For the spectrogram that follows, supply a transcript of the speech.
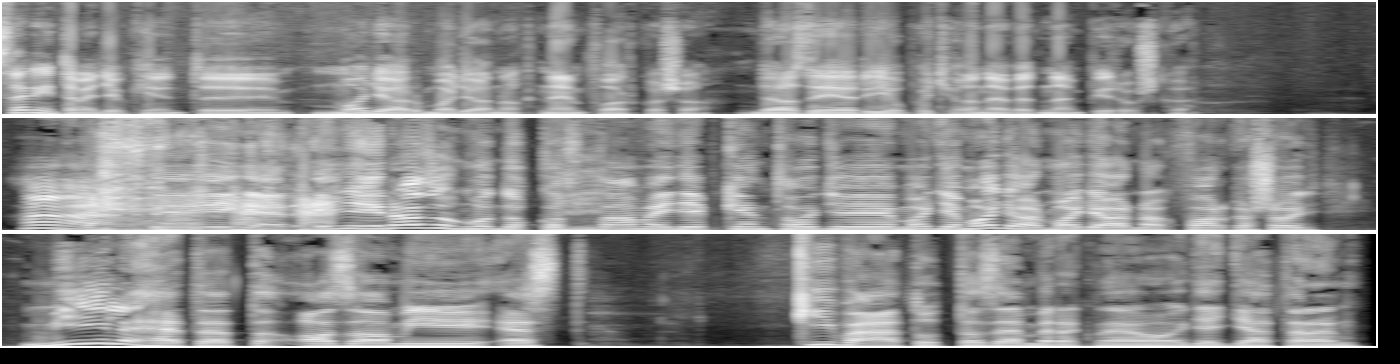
Szerintem egyébként ö, magyar magyarnak nem farkasa, de azért jobb, hogyha a neved nem piroska. Hát igen, én, én azon gondolkoztam egyébként, hogy ö, magyar, magyar magyarnak farkas, hogy mi lehetett az, ami ezt kiváltott az embereknek, hogy egyáltalán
